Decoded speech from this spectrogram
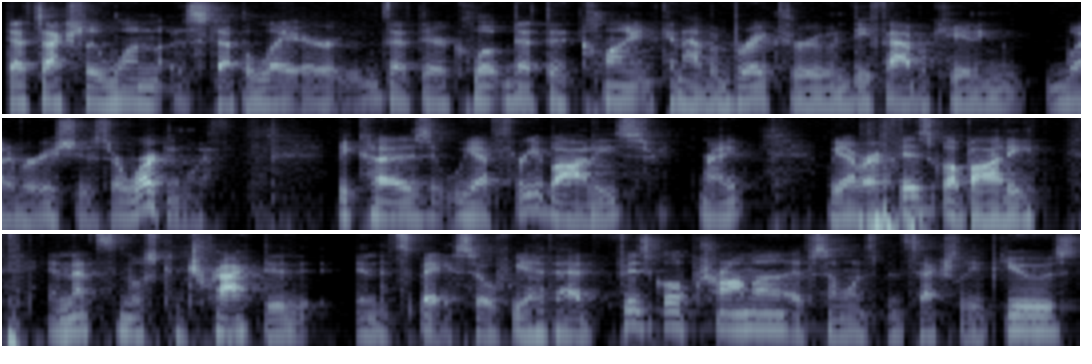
that's actually one step later that they're that the client can have a breakthrough in defabricating whatever issues they're working with. Because we have three bodies, right? We have our physical body, and that's the most contracted in the space. So if we have had physical trauma, if someone's been sexually abused,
